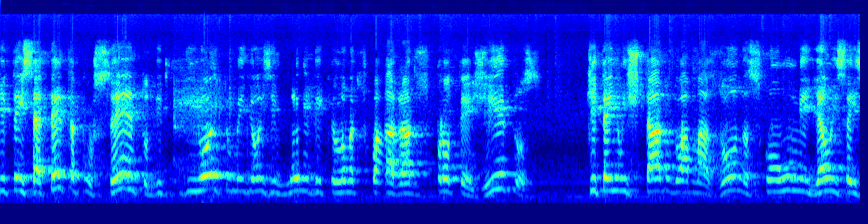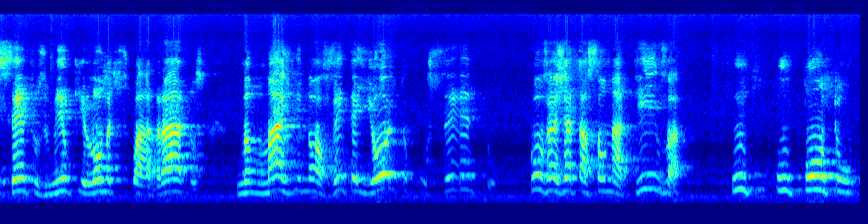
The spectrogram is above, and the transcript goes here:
que tem 70% de, de 8 milhões e meio de quilômetros quadrados protegidos, que tem um estado do Amazonas com 1 milhão e 600 mil quilômetros quadrados, mais de 98% com vegetação nativa, um, um ponto,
